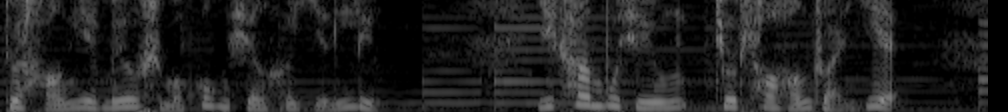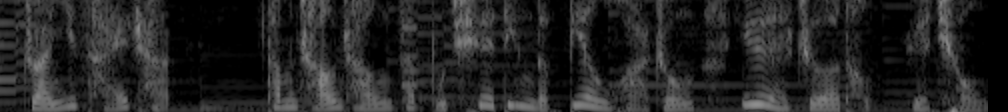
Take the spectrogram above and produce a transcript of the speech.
对行业没有什么贡献和引领。一看不行，就跳行转业，转移财产。他们常常在不确定的变化中越折腾越穷。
